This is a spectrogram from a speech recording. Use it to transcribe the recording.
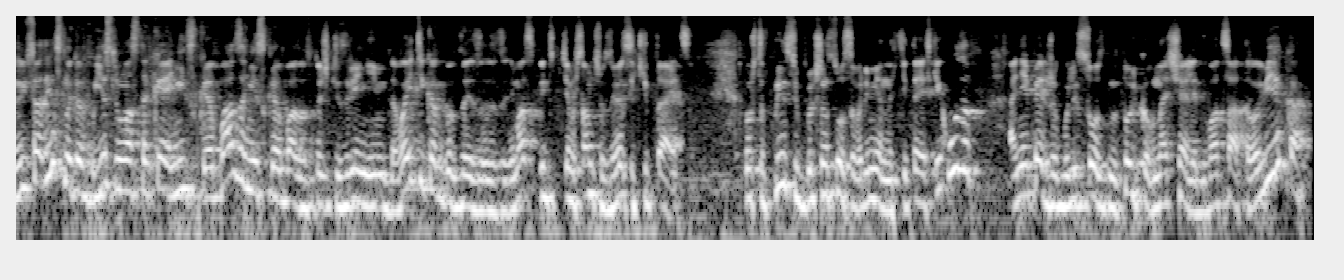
Ну и, соответственно, как бы, если у нас такая низкая база, низкая база с точки зрения, давайте как бы за- за- заниматься, в принципе, тем же самым, чем занимаются китайцы. Потому что, в принципе, большинство современных китайских вузов, они, опять же, были созданы только в начале 20 века.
